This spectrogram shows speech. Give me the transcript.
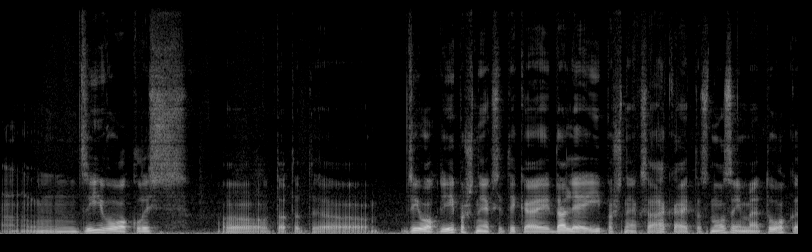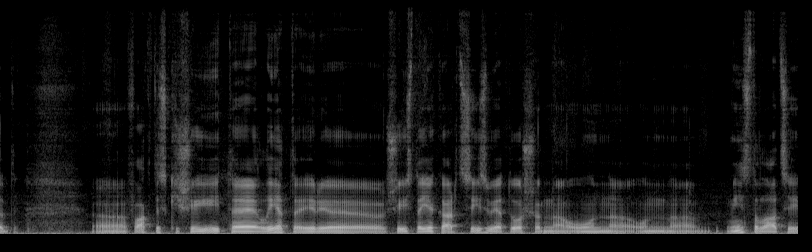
mm, dzīvoklis, tātad dzīvokļa īpašnieks ir tikai daļēji īpašnieks ēkai. Tas nozīmē to, ka faktiski šī lieta ir šīs iekārtas izvietošana un, un instalācija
